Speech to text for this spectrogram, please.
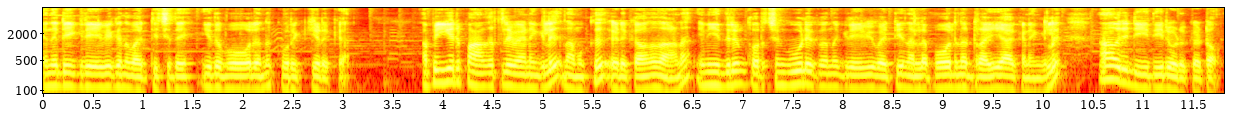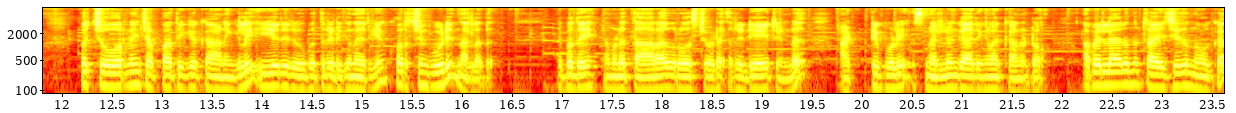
എന്നിട്ട് ഈ ഗ്രേവിയൊക്കെ ഒന്ന് വറ്റിച്ചത് ഇതുപോലെ ഒന്ന് കുറുക്കിയെടുക്കുക. അപ്പോൾ ഈ ഒരു പാകത്തിൽ വേണമെങ്കിൽ നമുക്ക് എടുക്കാവുന്നതാണ്. ഇനി ഇതിലും കുറച്ചും കൂടിയൊക്കെ ഒന്ന് ഗ്രേവി വറ്റി നല്ലപോലെ ഒന്ന് ഡ്രൈ ആക്കണമെങ്കിൽ ആ ഒരു രീതിയിൽ എടുക്കുക കേട്ടോ. ഇപ്പോൾ ചോറിനെയും ചപ്പാത്തിക്കൊക്കെ ആണെങ്കിൽ ഈ ഒരു രൂപത്തിൽ എടുക്കുന്നതായിരിക്കും കുറച്ചും കൂടി നല്ലത്. ഇപ്പോൾ ദേ നമ്മുടെ താറാവ് റോസ്റ്റ് ഇവിടെ റെഡി ആയിട്ടുണ്ട്. അടിപൊളി സ്മെല്ലും കാര്യങ്ങളൊക്കെ ആണ് കേട്ടോ അപ്പോൾ എല്ലാവരും ഒന്ന് ട്രൈ ചെയ്ത് നോക്കുക.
